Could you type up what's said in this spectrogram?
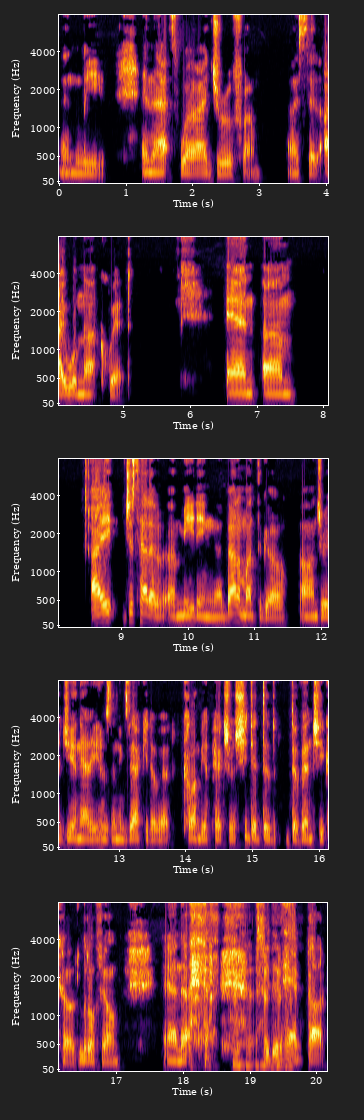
and leave. And that's where I drew from. I said, I will not quit. And, um, I just had a, a, meeting about a month ago. Andrea Giannetti, who's an executive at Columbia Pictures, she did the Da Vinci Code, little film, and uh, she did Hancock.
